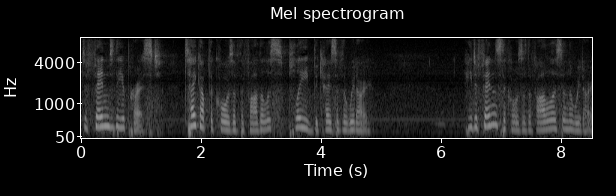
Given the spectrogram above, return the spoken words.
defend the oppressed, take up the cause of the fatherless, plead the case of the widow. He defends the cause of the fatherless and the widow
